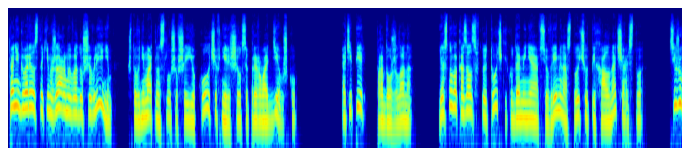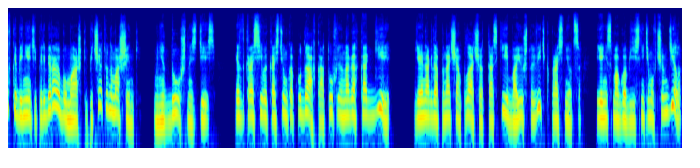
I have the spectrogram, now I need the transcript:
Таня говорила с таким жаром и воодушевлением, что внимательно слушавший ее Колычев не решился прервать девушку. «А теперь», — продолжила она, — «я снова оказалась в той точке, куда меня все время настойчиво пихало начальство. Сижу в кабинете, перебираю бумажки, печатаю на машинке. Мне душно здесь. Этот красивый костюм как удавка, а туфли на ногах как гири. Я иногда по ночам плачу от тоски и боюсь, что Витька проснется, и я не смогу объяснить ему, в чем дело.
